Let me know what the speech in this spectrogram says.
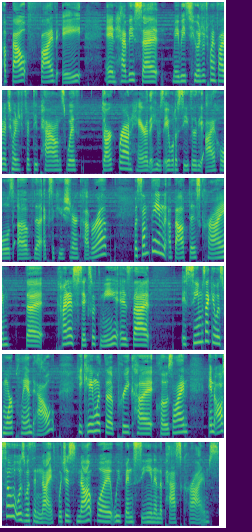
about five eight and heavy set, maybe 225 to 250 pounds, with dark brown hair that he was able to see through the eye holes of the executioner cover up. But something about this crime that kind of sticks with me is that it seems like it was more planned out. He came with the pre cut clothesline, and also it was with a knife, which is not what we've been seeing in the past crimes.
